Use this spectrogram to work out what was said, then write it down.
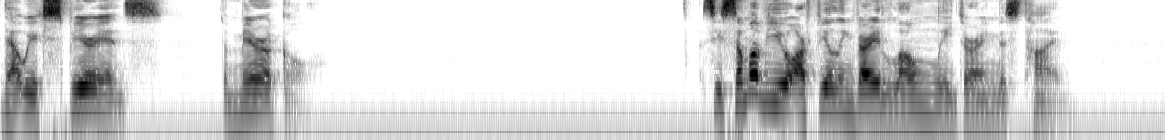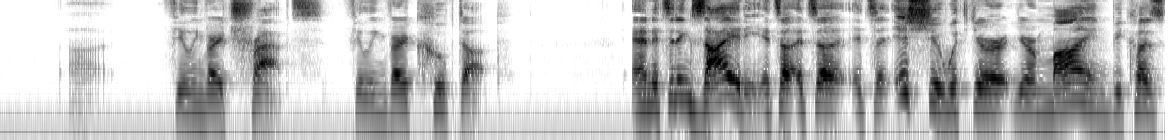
that we experience the miracle. See, some of you are feeling very lonely during this time, uh, feeling very trapped, feeling very cooped up. And it's an anxiety. It's a it's a it's an issue with your your mind because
